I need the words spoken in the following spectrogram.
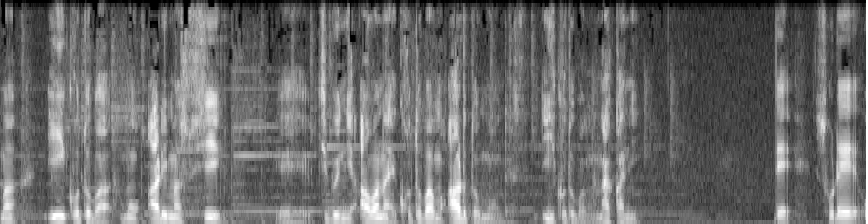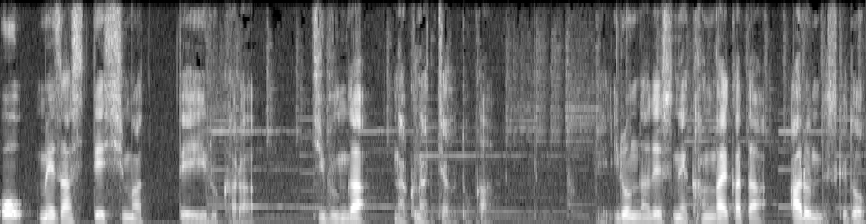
まあいい言葉もありますし、え、自分に合わない言葉もあると思うんですいい言葉の中に。でそれを目指してしまっているから自分がなくなっちゃうとかいろんなですね考え方あるんですけど、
